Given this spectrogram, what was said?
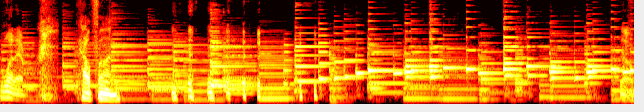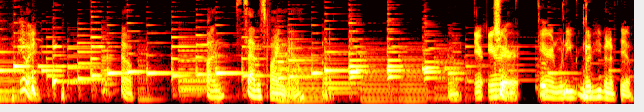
whatever. how fun no. anyway, oh, fun, satisfying now. But, oh, Aaron, Sure. Aaron, what do you what have you been up to?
